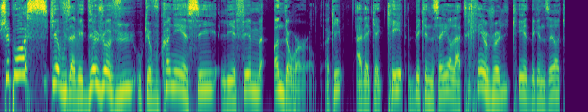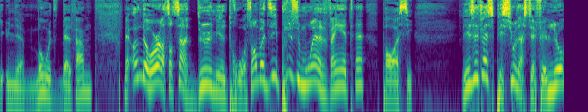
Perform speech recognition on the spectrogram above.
je sais pas si que vous avez déjà vu ou que vous connaissez les films Underworld, OK? Avec Kate Beckinsale, la très jolie Kate Beckinsale, qui est une maudite belle femme. Mais Underworld a sorti en 2003. on va dire plus ou moins 20 ans passés. Les effets spéciaux dans ce film-là,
